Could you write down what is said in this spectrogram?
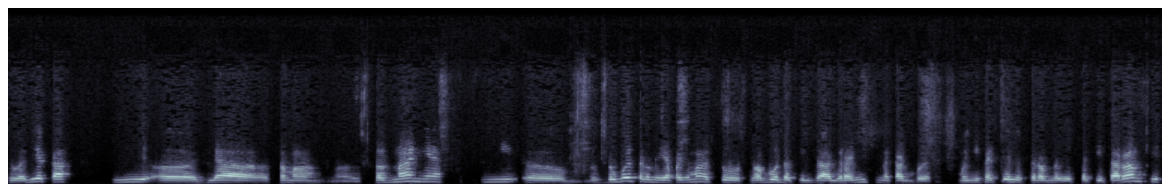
человека, и э, для самосознания. И э, с другой стороны, я понимаю, что свобода всегда ограничена, как бы мы не хотели, все равно есть какие-то рамки,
